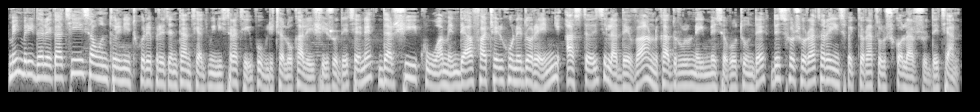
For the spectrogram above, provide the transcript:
Membrii delegației s-au întâlnit cu reprezentanții administrației publice locale și județene, dar și cu oameni de afaceri hunedoreni, astăzi la Deva, în cadrul unei mese rotunde desfășurată la Inspectoratul Școlar Județean.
